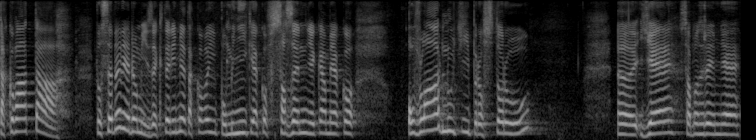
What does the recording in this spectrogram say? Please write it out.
taková ta, to sebevědomí, ze kterým je takový pomník jako vsazen někam jako ovládnutí prostoru, je samozřejmě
